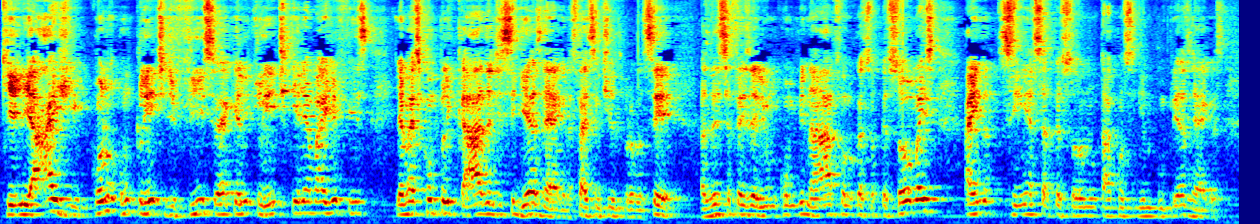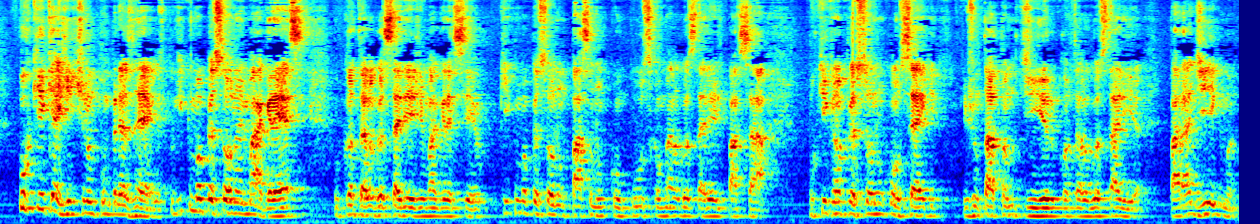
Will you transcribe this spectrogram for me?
que ele age, quando um cliente difícil é aquele cliente que ele é mais difícil, ele é mais complicado de seguir as regras. Faz sentido para você? Às vezes você fez ali um combinado, falou com essa pessoa, mas ainda assim essa pessoa não está conseguindo cumprir as regras. Por que, que a gente não cumpre as regras? Por que, que uma pessoa não emagrece o quanto ela gostaria de emagrecer? Por que, que uma pessoa não passa num concurso como ela gostaria de passar? Por que, que uma pessoa não consegue juntar tanto dinheiro quanto ela gostaria? Paradigma,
